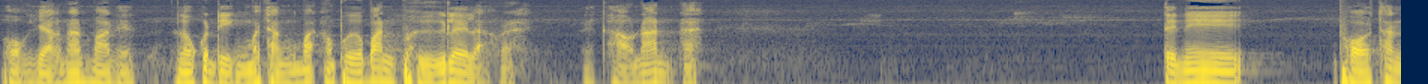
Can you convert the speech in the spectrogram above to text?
พออย่างนั้นมาเนี่ยเราก็ดิ่งมาทางอำเภอบ้านผือเลยแหละข่าวนั้นนะแต่นี่พอท่าน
